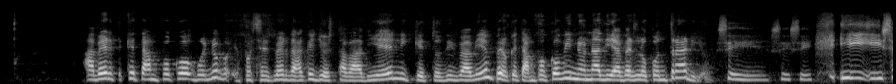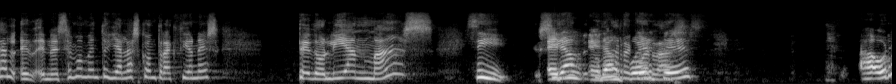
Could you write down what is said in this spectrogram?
a ver, que tampoco, bueno, pues es verdad que yo estaba bien y que todo iba bien, pero que tampoco vino nadie a ver lo contrario. Sí, sí, sí. Y, en ese momento ya las contracciones te dolían más. Sí, eran, eran fuertes Ahora,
